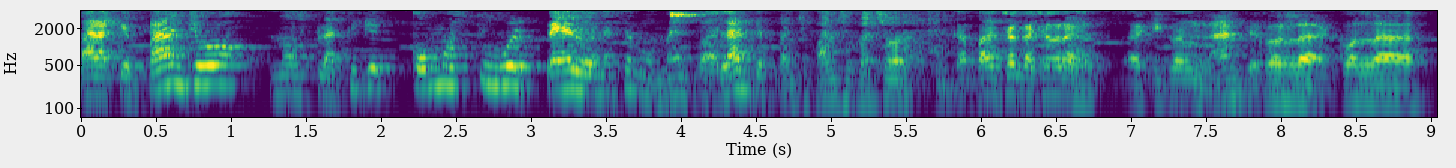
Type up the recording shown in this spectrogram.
para que Pancho nos platique cómo estuvo el pedo en ese momento. Adelante, Pancho. Pancho Cachora. Pancho Cachora, aquí con, con, la, con la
